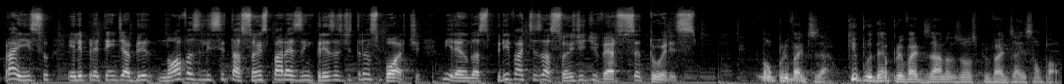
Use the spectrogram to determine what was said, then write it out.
Para isso, ele pretende abrir novas licitações para as empresas de transporte, mirando as privatizações de diversos setores. Vamos privatizar. O que puder privatizar, nós vamos privatizar em São Paulo.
